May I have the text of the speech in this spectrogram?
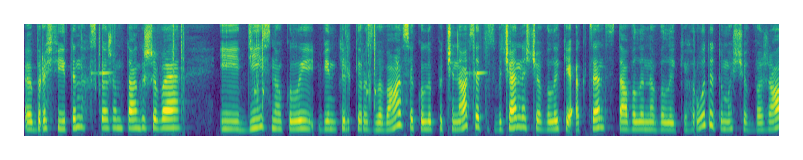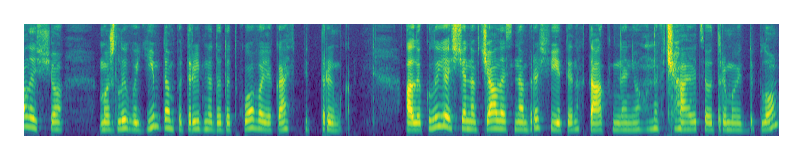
е, брафітинг, скажімо так, живе. І дійсно, коли він тільки розвивався, коли починався, то звичайно, що великий акцент ставили на великі груди, тому що вважали, що можливо їм там потрібна додаткова якась підтримка. Але коли я ще навчалась на брафітинг, так на нього навчаються, отримують диплом,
